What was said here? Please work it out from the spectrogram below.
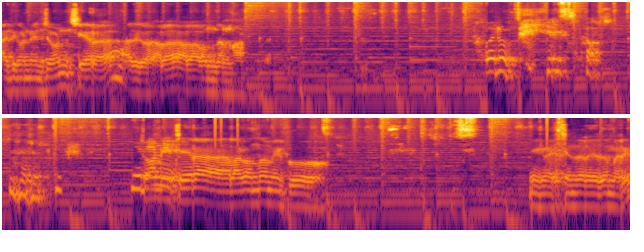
అది కూడా నేను చూడండి చీర. అది అలా అలా ఉందన్నమాట. చూడండి చీర ఎలాగ ఉందో మీకు మీకు నచ్చిందో లేదో మరి.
